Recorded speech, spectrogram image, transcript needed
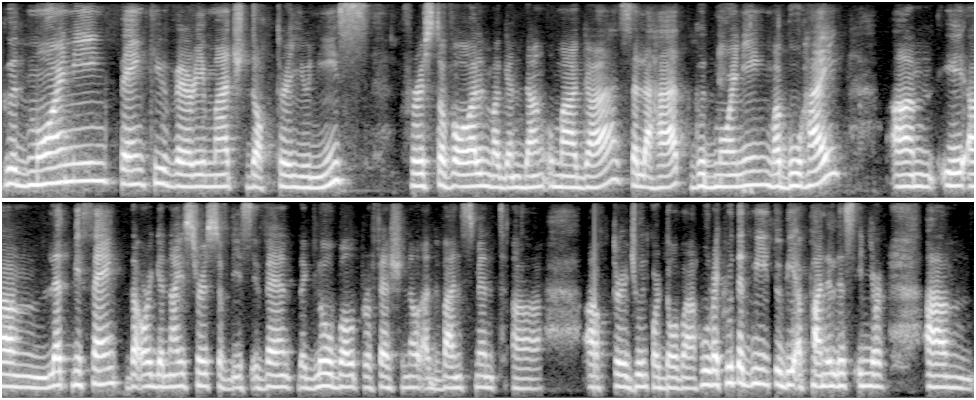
Good morning. Thank you very much, Dr. Eunice. First of all, magandang umaga sa lahat. Good morning, mabuhay. Um, um, let me thank the organizers of this event, the Global Professional Advancement uh, Dr. June Cordova, who recruited me to be a panelist in your um,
